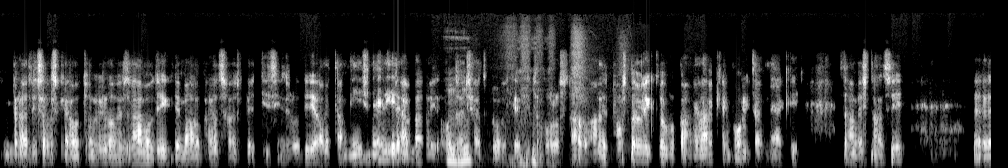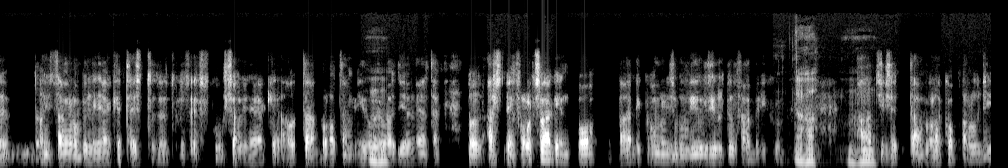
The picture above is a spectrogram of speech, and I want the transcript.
bratislavské automobilové závody, kde malo pracovať 5 tisíc ľudí, ale tam nič nevyrábali od mm-hmm. začiatku, keby to bolo stále, ale postavili k tomu paneláky, boli tam nejakí zamestnanci, E, oni tam robili nejaké testy, skúšali nejaké auta, bola tam vývojová mm-hmm. dielňa. Tak to, až ten Volkswagen po páde komunizmu využil tú fabriku. Aha. Mm-hmm. A čiže tam bola kopa ľudí.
